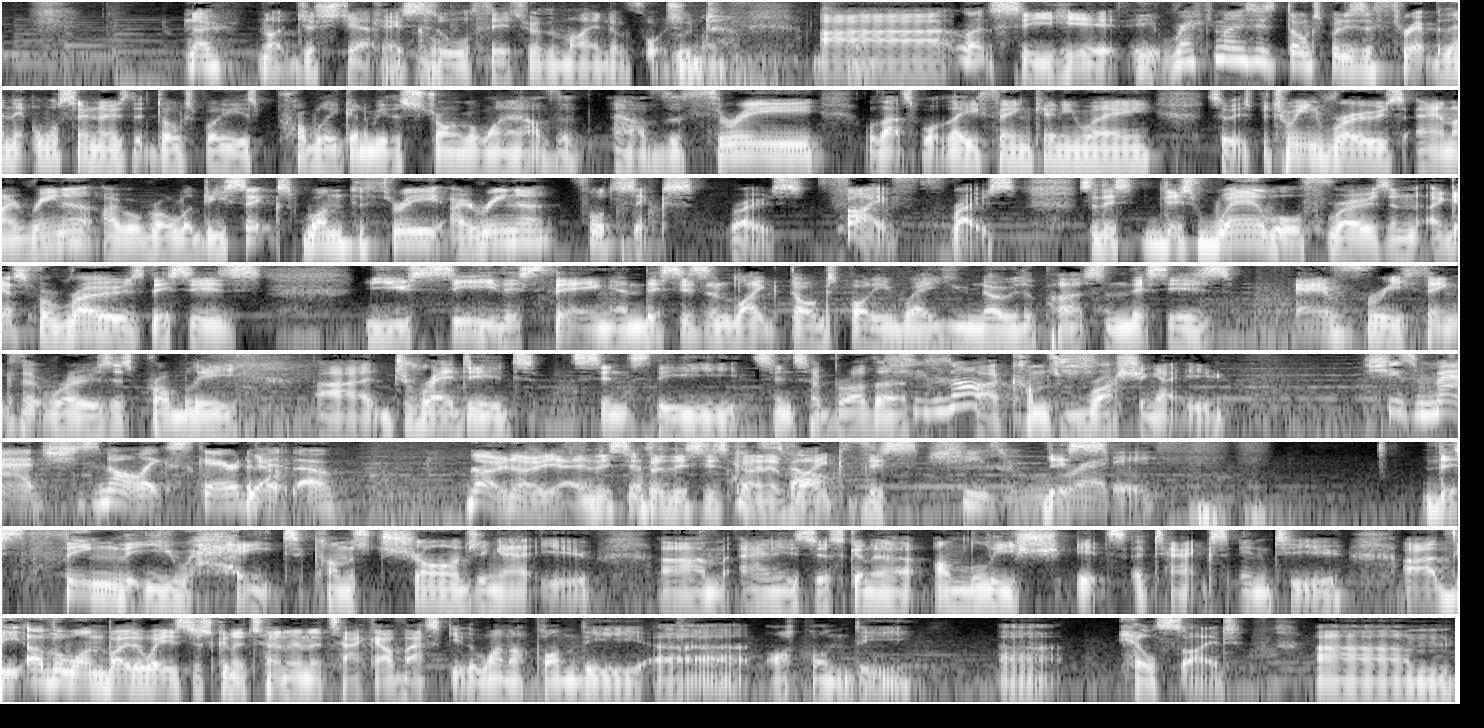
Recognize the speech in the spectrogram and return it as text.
No, not just yet. Okay, this is all theatre of the mind, unfortunately. Uh, let's see here. It recognizes Dog's Body as a threat, but then it also knows that Dog's Body is probably going to be the stronger one out of the out of the three. Well, that's what they think anyway. So it's between Rose and Irina. I will roll a d6. One to three, Irina. Four to six, Rose. Five, Rose. So this this werewolf Rose, and I guess for Rose, this is you see this thing, and this isn't like Dog's Body where you know the person. This is everything that Rose has probably uh, dreaded since the since her brother not- uh, comes rushing at you. She's mad. She's not like scared of Yeah. it though. No, no, yeah. This is, but this is kind of off. like this She's This- ready. This thing that you hate comes charging at you um, and is just going to unleash its attacks into you. Uh, the other one, by the way, is just going to turn and attack Alvaski, the one up on the uh, up on the uh, hillside. Um,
